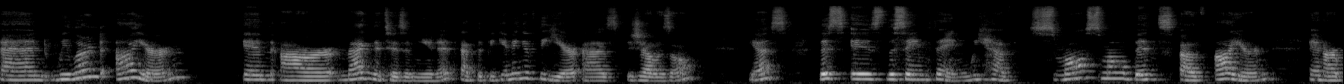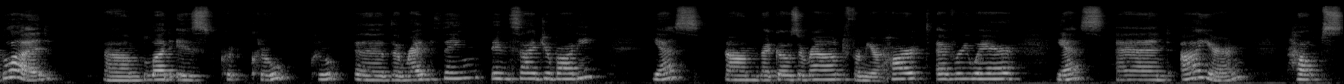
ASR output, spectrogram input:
And we learned iron in our magnetism unit at the beginning of the year as železo. Yes, this is the same thing. We have small, small bits of iron in our blood. Um, blood is kru, uh, the red thing inside your body. Yes, um, that goes around from your heart everywhere. Yes, and iron helps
